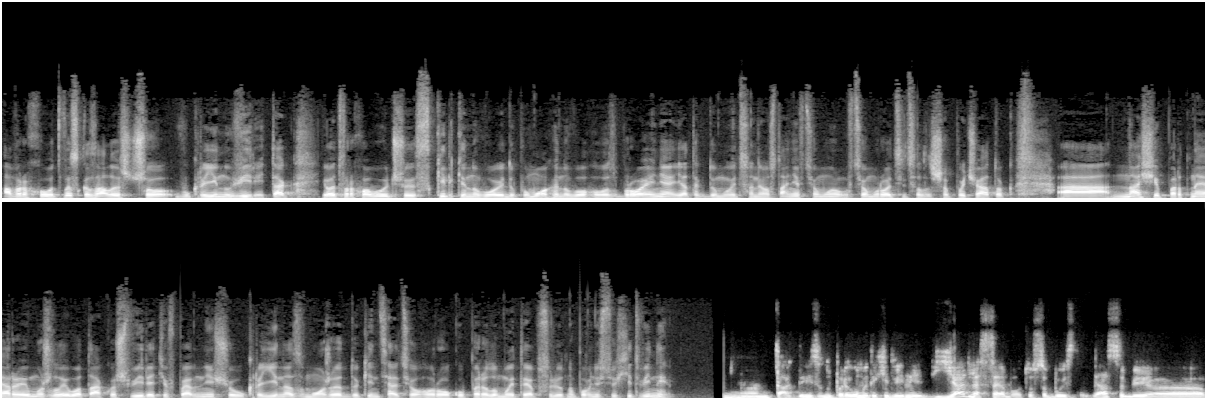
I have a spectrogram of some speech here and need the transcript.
а врахов... от ви сказали, що в Україну вірять, так? І от враховуючи скільки нової допомоги, нового озброєння, я так думаю, це не останнє в цьому в цьому році, це лише початок. А наші партнери, можливо, також вірять і впевнені, що Україна зможе до кінця цього року переломити абсолютно повністю хід війни. Ем, Так, дивіться, ну переломити хід війни. Я для себе, от особисто, я собі е,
